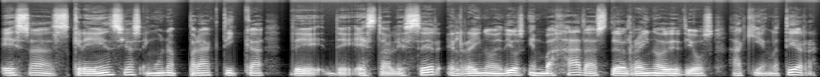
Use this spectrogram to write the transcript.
esas creencias en una práctica de, de establecer el reino de Dios, embajadas del reino de Dios aquí en la tierra.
